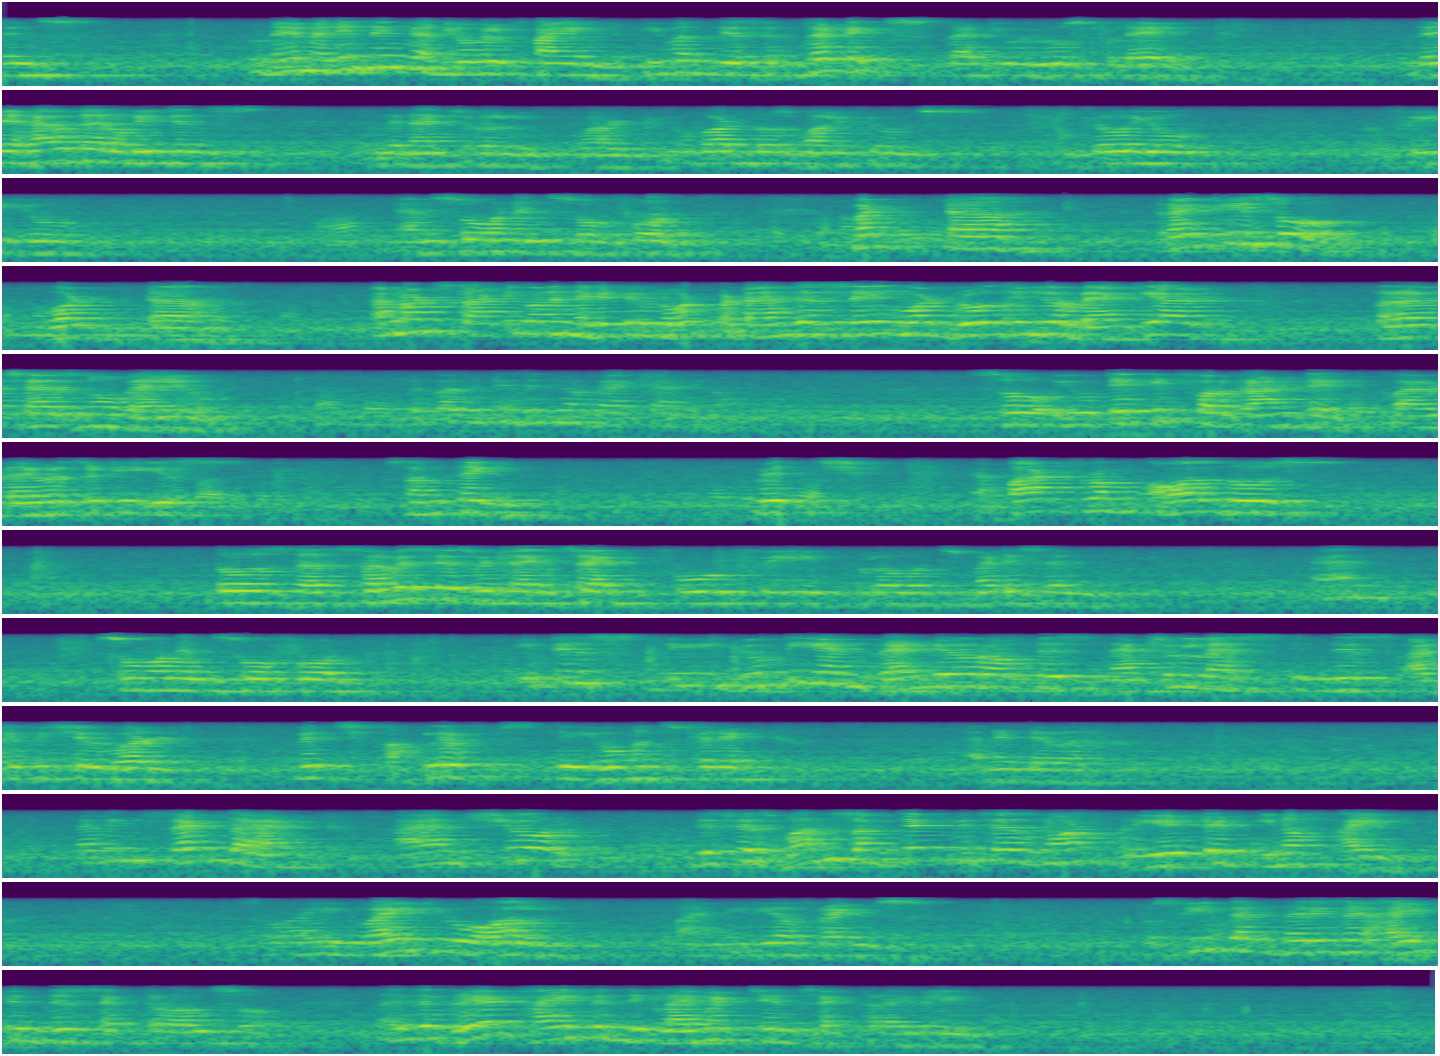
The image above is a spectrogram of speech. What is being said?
Since to name anything and you will find even the synthetics that you use today, they have their origins in the natural world. You got those molecules to cure you, to feed you, and so on and so forth. But uh, rightly so, what uh, I'm not starting on a negative note, but I'm just saying what grows in your backyard perhaps has no value because it is in your backyard, you know. So you take it for granted. Biodiversity is something which, apart from all those those uh, services which I said, food, feed, clothes, medicine, and so on and so forth, it is beauty and grandeur of this naturalness in this artificial world which uplifts the human spirit and endeavor. Having said that, I am sure this is one subject which has not created enough hype. So I invite you all, my media friends, to see that there is a hype in this sector also. There is a great hype in the climate change sector, I believe.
